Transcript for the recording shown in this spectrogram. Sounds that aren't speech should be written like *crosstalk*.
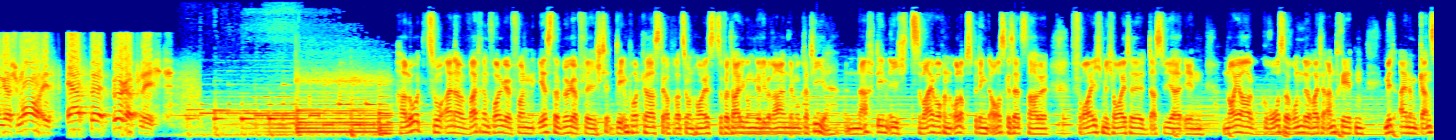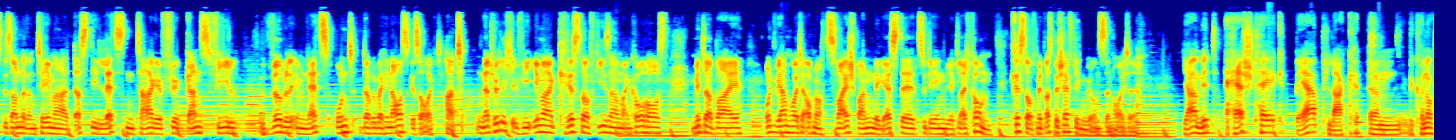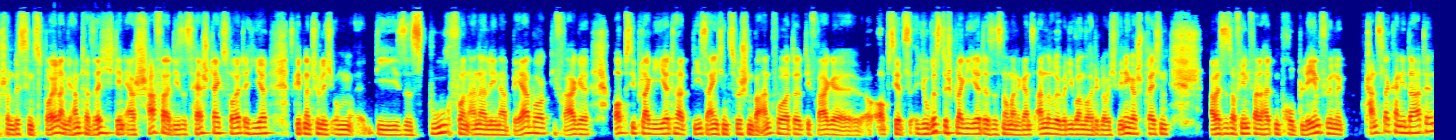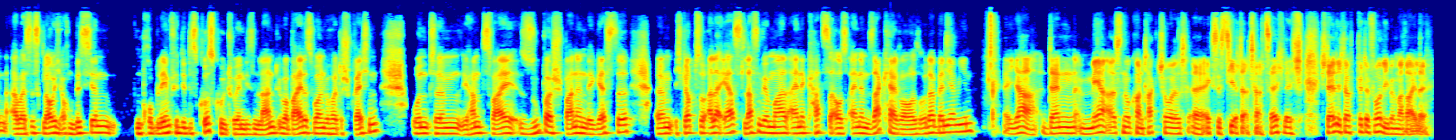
Engagement ist erste Bürgerpflicht. Hallo zu einer weiteren Folge von Erster Bürgerpflicht, dem Podcast der Operation Heuss zur Verteidigung der liberalen Demokratie. Nachdem ich zwei Wochen urlaubsbedingt ausgesetzt habe, freue ich mich heute, dass wir in neuer großer Runde heute antreten mit einem ganz besonderen Thema, das die letzten Tage für ganz viel Wirbel im Netz und darüber hinaus gesorgt hat. Natürlich wie immer Christoph Gieser, mein Co-Host, mit dabei und wir haben heute auch noch zwei spannende Gäste, zu denen wir gleich kommen. Christoph, mit was beschäftigen wir uns denn heute? Ja, mit Hashtag Bearplug. Ähm, wir können auch schon ein bisschen spoilern. Wir haben tatsächlich den Erschaffer dieses Hashtags heute hier. Es geht natürlich um dieses Buch von Annalena Baerbock. Die Frage, ob sie plagiiert hat, die ist eigentlich inzwischen beantwortet. Die Frage, ob es jetzt juristisch plagiiert ist, ist nochmal eine ganz andere. Über die wollen wir heute, glaube ich, weniger sprechen. Aber es ist auf jeden Fall halt ein Problem für eine Kanzlerkandidatin, aber es ist, glaube ich, auch ein bisschen ein Problem für die Diskurskultur in diesem Land. Über beides wollen wir heute sprechen. Und ähm, wir haben zwei super spannende Gäste. Ähm, ich glaube, zuallererst lassen wir mal eine Katze aus einem Sack heraus, oder Benjamin? Ja, denn mehr als nur Kontaktschuld äh, existiert da tatsächlich. Stell dich doch bitte vor, liebe Mareile.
